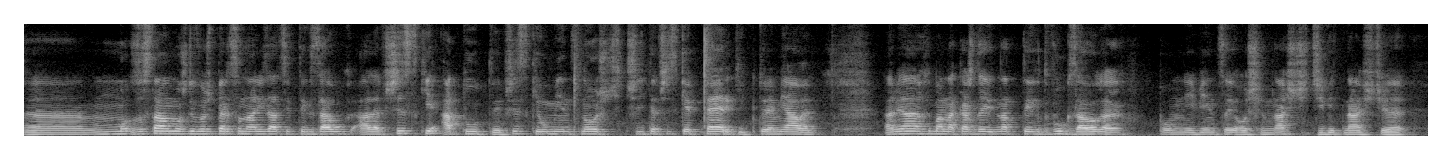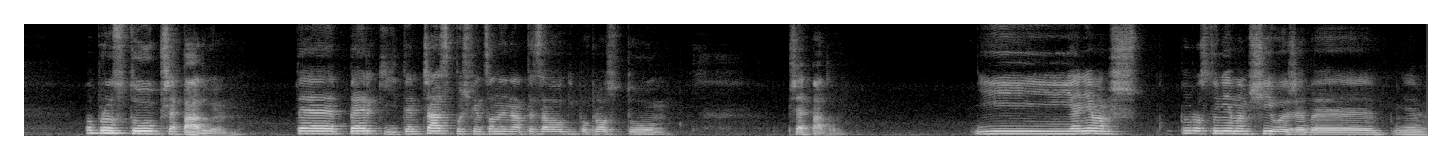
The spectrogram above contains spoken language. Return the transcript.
e, mo, została możliwość personalizacji tych załóg, ale wszystkie atuty, wszystkie umiejętności, czyli te wszystkie perki, które miałem, a miałem chyba na każdej, na tych dwóch załogach po mniej więcej 18-19, po prostu przepadłem. Te perki, ten czas poświęcony na te załogi po prostu przepadł. I ja nie mam, po prostu nie mam siły, żeby wiem,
